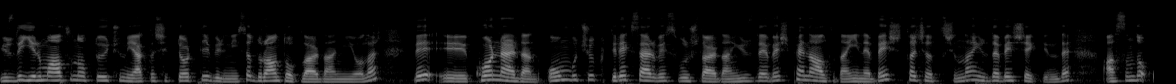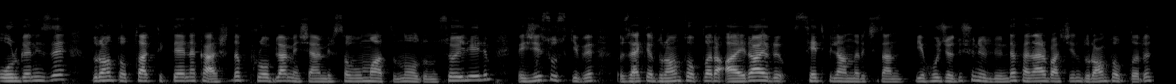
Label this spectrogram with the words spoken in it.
%26.3'ünü yaklaşık 4'te birini ise duran toplardan yiyorlar ve e, kornerden 10.5 direkt serbest vuruşlardan %5 penaltıdan yine 5 taç atışından %5 şeklinde aslında organize duran top taktiklerine karşı da problem yaşayan bir savunma hattının olduğunu söyleyelim ve Jesus gibi özellikle duran toplara ayrı ayrı set planları çizen bir hoca düşünüldüğünde Fenerbahçe'nin duran topları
